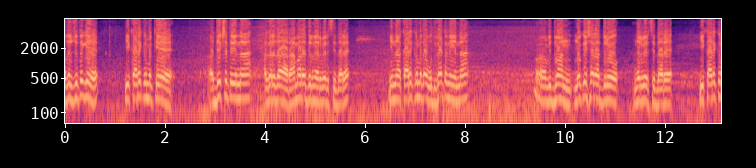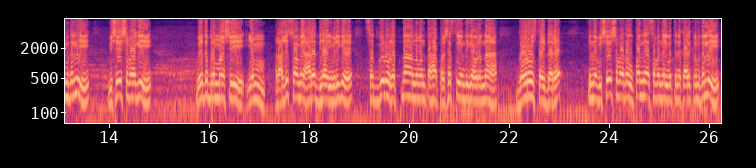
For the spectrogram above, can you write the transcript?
ಅದರ ಜೊತೆಗೆ ಈ ಕಾರ್ಯಕ್ರಮಕ್ಕೆ ಅಧ್ಯಕ್ಷತೆಯನ್ನು ಅಗರದ ರಾಮಾರಾಧ್ಯರು ನೆರವೇರಿಸಿದ್ದಾರೆ. ಇನ್ನು ಕಾರ್ಯಕ್ರಮದ ಉದ್ಘಾಟನೆಯನ್ನು ವಿದ್ವಾನ್ ಲೋಕೇಶರಾಧ್ಯರು ನೆರವೇರಿಸಿದ್ದಾರೆ. ಈ ಕಾರ್ಯಕ್ರಮದಲ್ಲಿ ವಿಶೇಷವಾಗಿ ವೇದಬ್ರಹ್ಮಶ್ರೀ ಎಂ ರಾಜಸ್ವಾಮಿ ಆರಾಧ್ಯ ಇವರಿಗೆ ಸದ್ಗುರು ರತ್ನ ಅನ್ನುವಂತಹ ಪ್ರಶಸ್ತಿಯೊಂದಿಗೆ ಅವರನ್ನ ಗೌರವಿಸ್ತಾ ಇದ್ದಾರೆ. ಇನ್ನು ವಿಶೇಷವಾದ ಉಪನ್ಯಾಸವನ್ನು ಇವತ್ತಿನ ಕಾರ್ಯಕ್ರಮದಲ್ಲಿ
